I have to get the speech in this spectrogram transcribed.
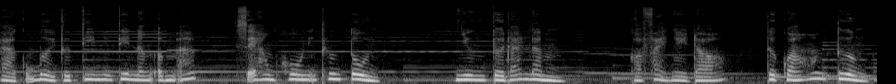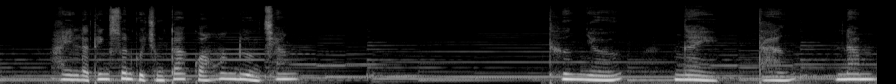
Và cũng bởi tớ tin những tia nắng ấm áp sẽ hong khô những thương tổn. Nhưng tớ đã lầm. Có phải ngày đó tớ quá hoang tưởng hay là thanh xuân của chúng ta quá hoang đường chăng? Thương nhớ, ngày, tháng, năm.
